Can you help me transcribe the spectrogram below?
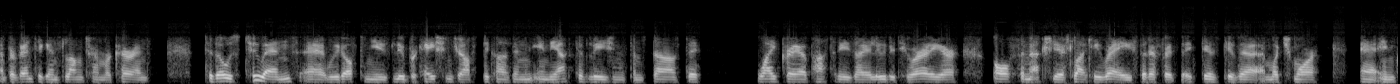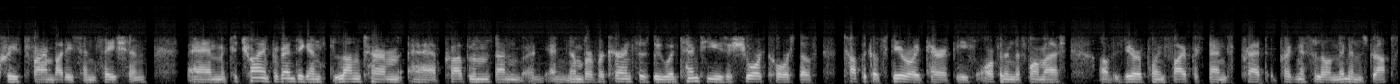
and prevent against long-term recurrence. To those two ends, uh, we'd often use lubrication drops because in, in the active lesions themselves, the white grey opacities I alluded to earlier often actually are slightly raised, so therefore it does give a, a much more uh, increased foreign body sensation. Um, to try and prevent against long-term uh, problems and a number of recurrences, we would tend to use a short course of topical steroid therapy, often in the format of 0.5% pred- prednisolone minims drops,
